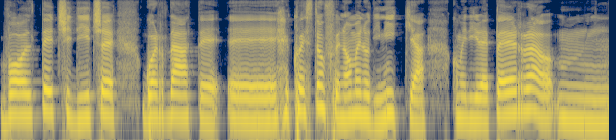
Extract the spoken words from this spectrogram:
volte ci dice guardate eh, questo è un fenomeno di nicchia come dire per mh, mm,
